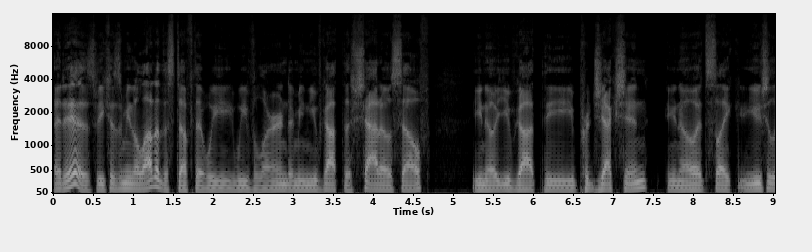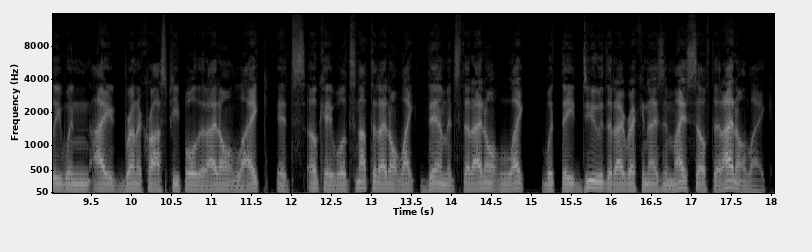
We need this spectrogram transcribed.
It is because I mean a lot of the stuff that we we've learned. I mean, you've got the shadow self, you know, you've got the projection. You know, it's like usually when I run across people that I don't like, it's okay. Well, it's not that I don't like them; it's that I don't like what they do that I recognize in myself that I don't like.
